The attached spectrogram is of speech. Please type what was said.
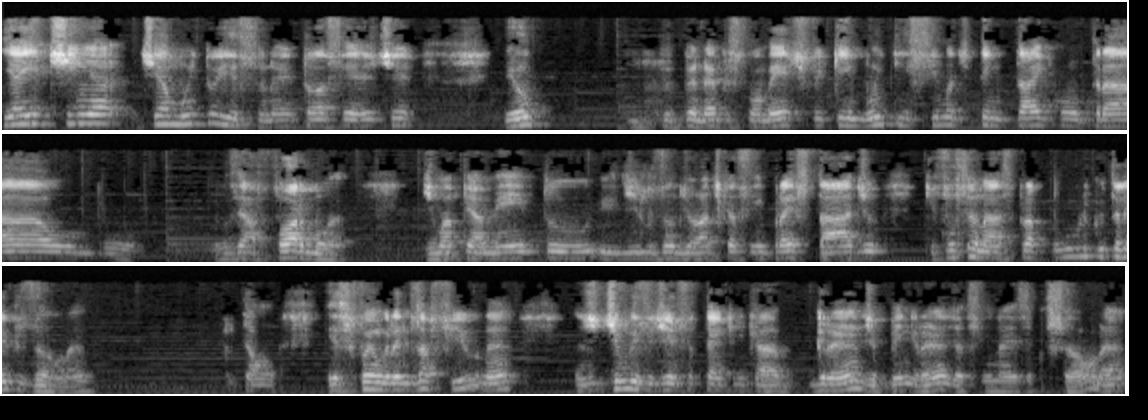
E aí tinha tinha muito isso, né? Então assim a gente, eu né, principalmente fiquei muito em cima de tentar encontrar o, o dizer, a fórmula de mapeamento e de ilusão de ótica assim para estádio que funcionasse para público e televisão, né? Então esse foi um grande desafio, né? A gente tinha uma exigência técnica grande, bem grande assim na execução, né?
